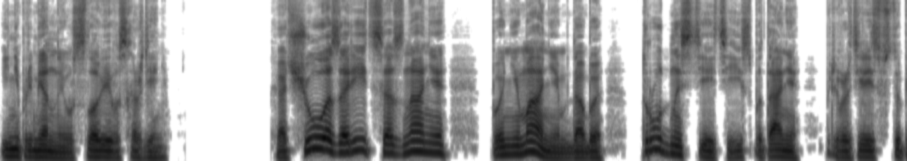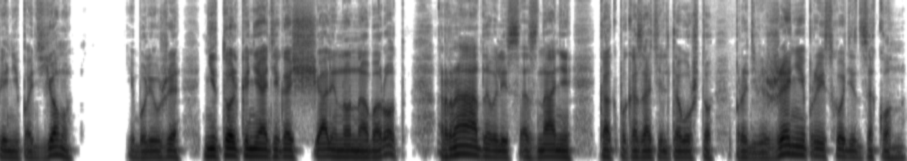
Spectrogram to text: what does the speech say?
и непременное условие восхождения. Хочу озарить сознание пониманием, дабы трудности эти и испытания превратились в ступени подъема, и более уже не только не отягощали, но наоборот, радовали сознание как показатель того, что продвижение происходит законно.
